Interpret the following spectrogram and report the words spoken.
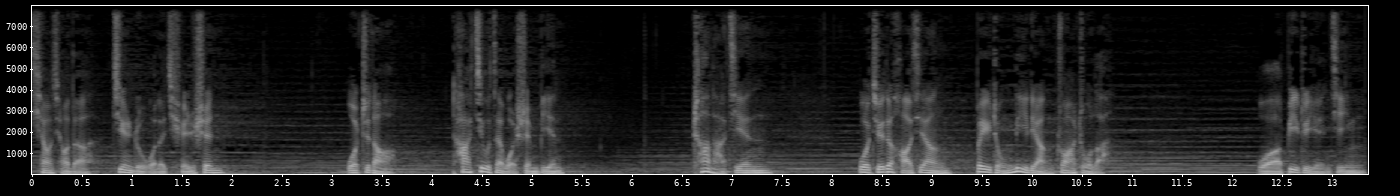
悄悄地进入我的全身。我知道，他就在我身边。刹那间，我觉得好像被一种力量抓住了。我闭着眼睛，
